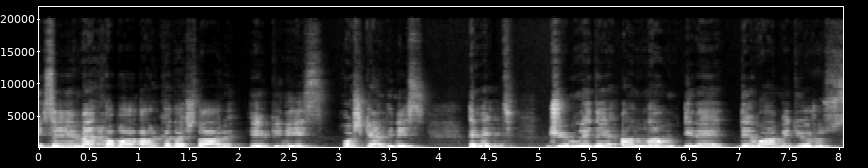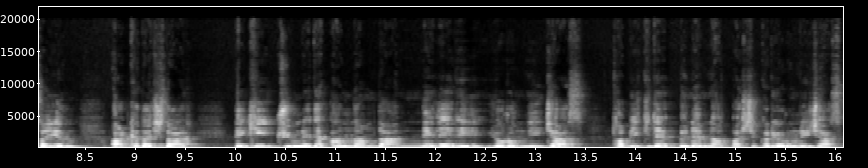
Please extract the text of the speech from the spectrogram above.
Herkese merhaba arkadaşlar. Hepiniz hoş geldiniz. Evet, cümlede anlam ile devam ediyoruz sayın arkadaşlar. Peki cümlede anlamda neleri yorumlayacağız? Tabii ki de önemli alt başlıkları yorumlayacağız.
